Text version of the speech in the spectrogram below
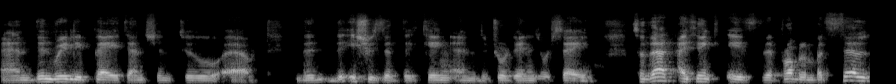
and didn't really pay attention to uh, the the issues that the king and the Jordanians were saying. So that I think is the problem. But still,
